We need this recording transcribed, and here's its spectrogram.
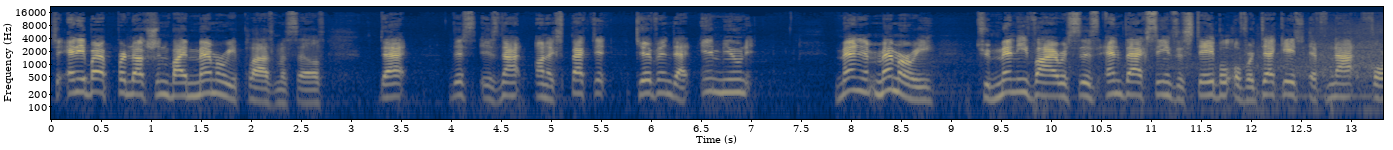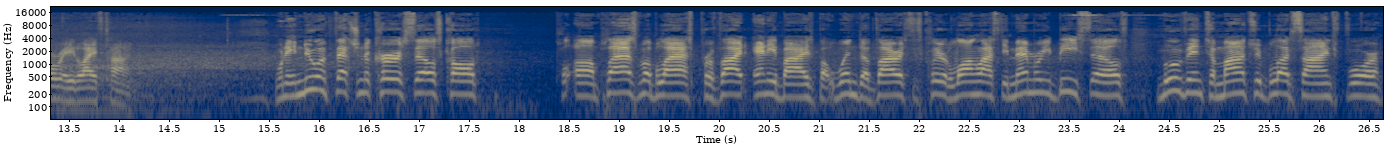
to antibody production by memory plasma cells that this is not unexpected given that immune memory to many viruses and vaccines is stable over decades if not for a lifetime when a new infection occurs cells called um, plasmablasts provide antibodies, but when the virus is cleared, long lasting memory B cells move in to monitor blood signs for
